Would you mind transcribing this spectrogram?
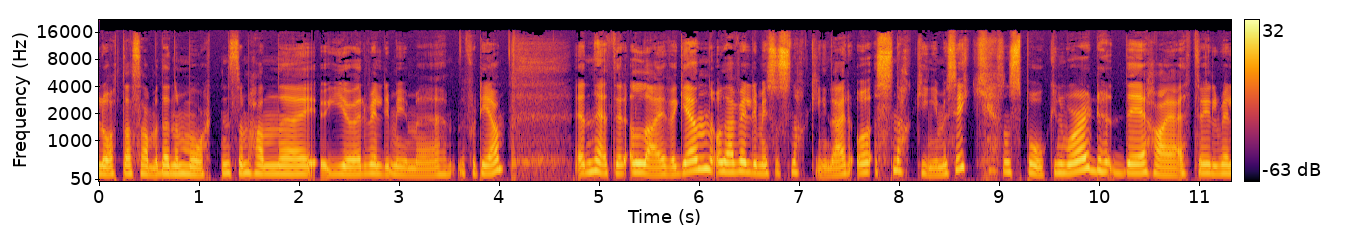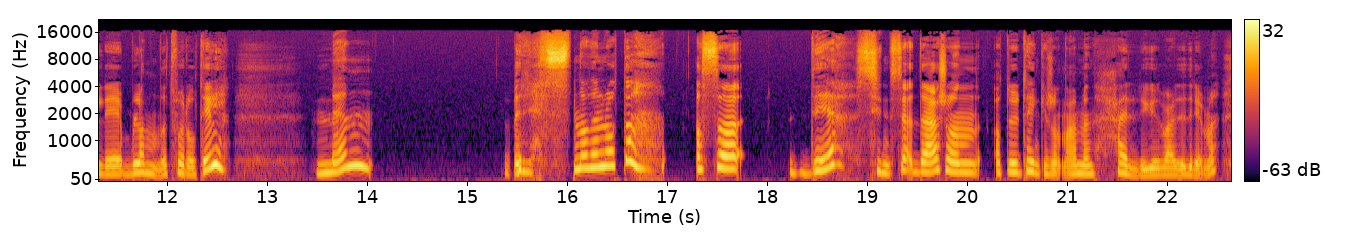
låt da sammen med denne Morten, som han eh, gjør veldig mye med for tida. Den heter Alive Again, og det er veldig mye sånn snakking der. Og snakking i musikk, sånn spoken word, det har jeg et veldig, veldig blandet forhold til. Men resten av den låta Altså, det syns jeg Det er sånn at du tenker sånn Nei, men herregud, hva er det de driver med?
